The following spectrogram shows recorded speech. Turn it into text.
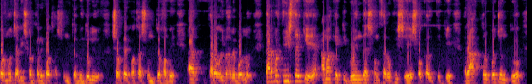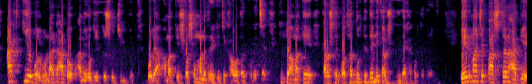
কর্মচারী সরকারের কথা শুনতে হবে, দলীয় সরকারের কথা শুনতে হবে। তারা ওইভাবে বলল। তারপর তিরিশ তারিখে আমাকে একটি গোয়েন্দা সংস্থার অফিসে সকাল থেকে রাত্র পর্যন্ত আটকিয়ে বলব না, এটা আটক, আমি অতিরিক্ত সচিব বলে আমাকে সসম্মানে রেখেছে, খাওয়া দাওয়া করেছে। কিন্তু আমাকে কারোর সাথে কথা বলতে দেয়নি, কারোর সাথে দেখা করতে দেয়নি। এর মাঝে পাঁচটার আগে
